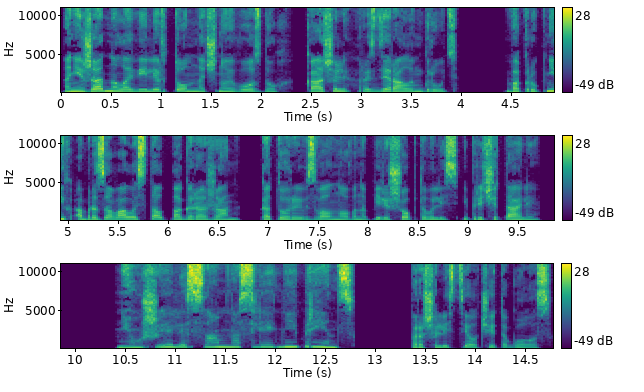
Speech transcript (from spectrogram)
Они жадно ловили ртом ночной воздух, кашель раздирал им грудь. Вокруг них образовалась толпа горожан, которые взволнованно перешептывались и причитали. «Неужели сам наследний принц?» — прошелестел чей-то голос.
